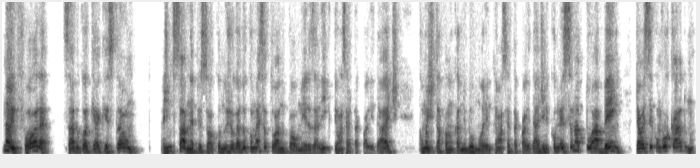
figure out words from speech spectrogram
Não, e fora, sabe qual é a questão? A gente sabe, né, pessoal, quando o jogador começa a atuar no Palmeiras ali, que tem uma certa qualidade, como a gente tá falando que o Aníbal Moreno tem uma certa qualidade, ele começando a atuar bem, já vai ser convocado, mano.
